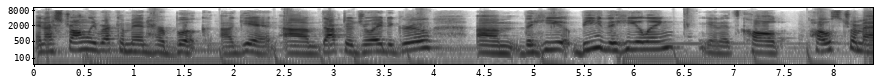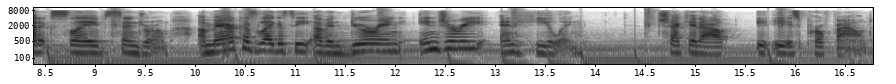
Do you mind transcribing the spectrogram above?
And I strongly recommend her book. Again, um, Dr. Joy DeGruy, um, the heal, Be the Healing. Again, it's called Post Traumatic Slave Syndrome America's Legacy of Enduring Injury and Healing. Check it out. It is profound.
